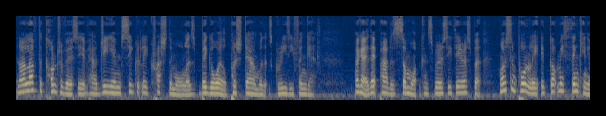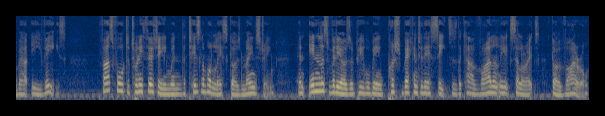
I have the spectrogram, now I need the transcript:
and I loved the controversy of how GM secretly crushed them all as Big Oil pushed down with its greasy finger. Okay, that part is somewhat conspiracy theorist, but most importantly, it got me thinking about EVs. Fast forward to 2013 when the Tesla Model S goes mainstream, and endless videos of people being pushed back into their seats as the car violently accelerates go viral.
